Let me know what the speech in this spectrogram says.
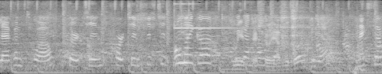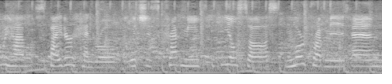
11, 12, 13, 14, 15. Oh my god! We can officially have the door. Yeah. Next up we have spider hand roll, which is crab meat, eel sauce, more crab meat, and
